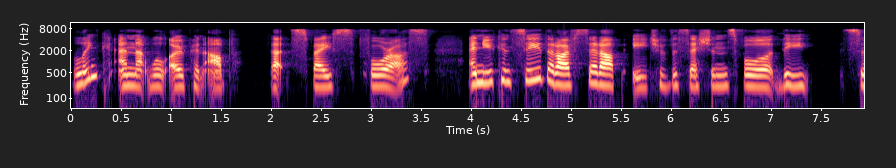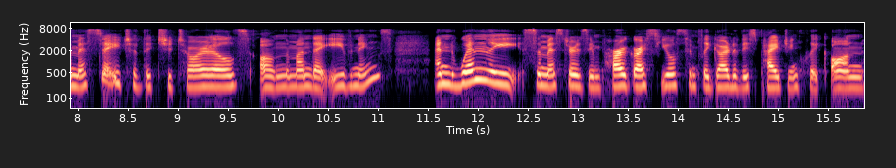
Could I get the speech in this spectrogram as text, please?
link and that will open up that space for us. And you can see that I've set up each of the sessions for the semester, each of the tutorials on the Monday evenings. And when the semester is in progress, you'll simply go to this page and click on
